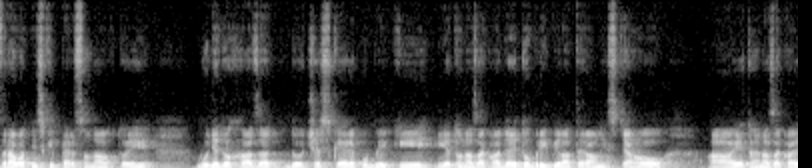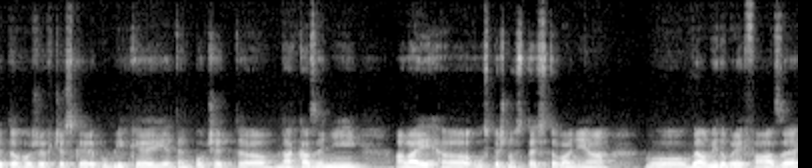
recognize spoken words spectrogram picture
zdravotnícky personál, ktorý bude dochádzať do Českej republiky. Je to na základe aj dobrých bilaterálnych vzťahov a je to aj na základe toho, že v Českej republike je ten počet nakazení, ale aj úspešnosť testovania vo veľmi dobrej fáze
